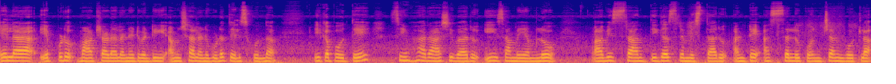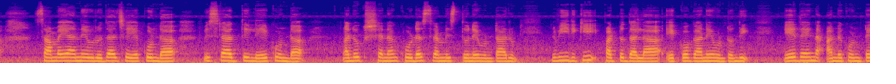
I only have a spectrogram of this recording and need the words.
ఎలా ఎప్పుడు మాట్లాడాలనేటువంటి అంశాలను కూడా తెలుసుకుందాం. ఇకపోతే సింహరాశి వారు ఈ సమయంలో అవిశ్రాంతిగా శ్రమిస్తారు. అంటే అస్సలు కొంచెం గుట్ల. సమయాన్ని వృధా చేయకుండా విశ్రాంతి లేకుండా అనుక్షణం కూడా శ్రమిస్తూనే ఉంటారు. వీరికి పట్టుదల ఎక్కువగానే ఉంటుంది. ఏదైనా అనుకుంటే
